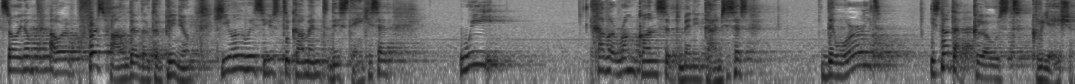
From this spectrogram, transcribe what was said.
So, you know, our first founder, Dr. Plinio, he always used to comment this thing. He said, We have a wrong concept many times. He says, The world is not a closed creation.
